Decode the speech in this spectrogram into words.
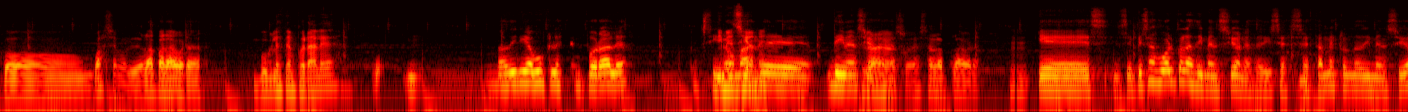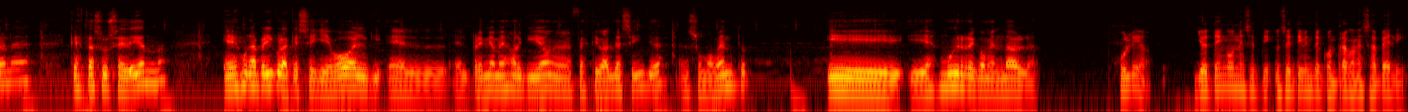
con... Buah, se me olvidó la palabra. Bucles temporales, No diría bucles temporales, sino más Dimensiones. de dimensiones, Claro. eso, esa es la palabra. Mm. Que se, se empieza a jugar con las dimensiones, se dice, se están mezclando dimensiones, ¿qué está sucediendo? Es una película que se llevó el, el- el premio mejor guion en el Festival de Sitges en su momento y, y es muy recomendable. Julio, yo tengo un, senti- un sentimiento encontrado con esa peli,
